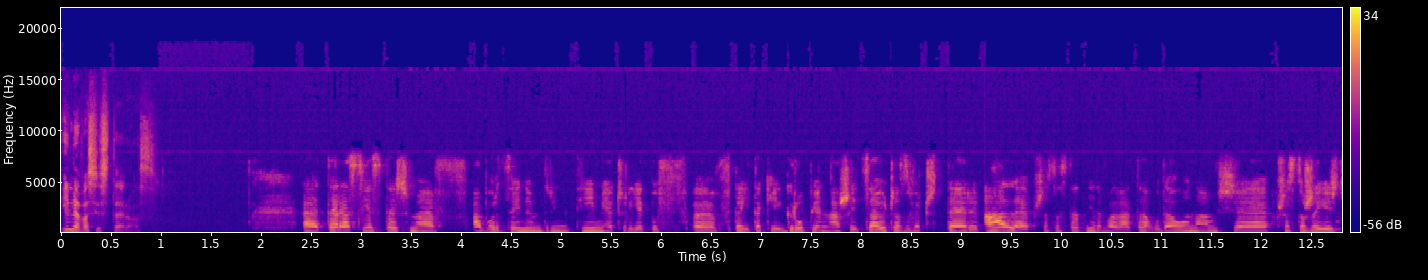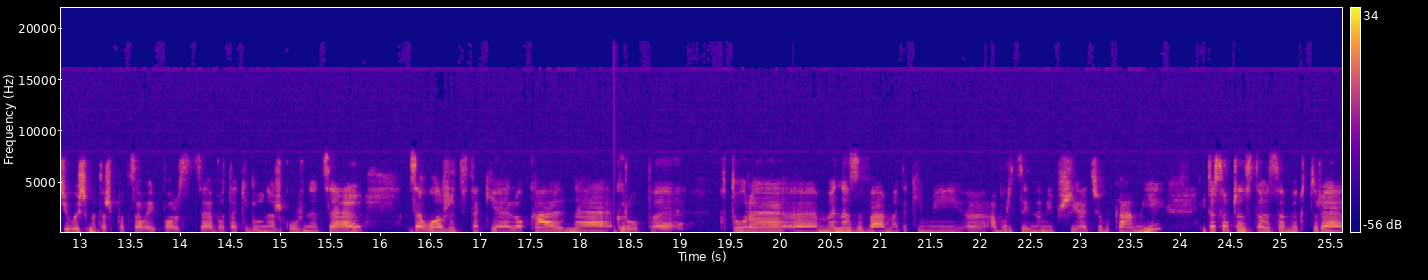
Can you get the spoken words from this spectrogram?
Ile was jest teraz? Teraz jesteśmy w aborcyjnym Dream Teamie, czyli jakby w, e, w, tej takiej grupie naszej cały czas we cztery, ale przez ostatnie dwa lata udało nam się, przez to, że jeździłyśmy też po całej Polsce, bo taki był nasz główny cel, założyć takie lokalne grupy, które e, my nazywamy takimi e, aborcyjnymi przyjaciółkami. I to są często osoby, które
